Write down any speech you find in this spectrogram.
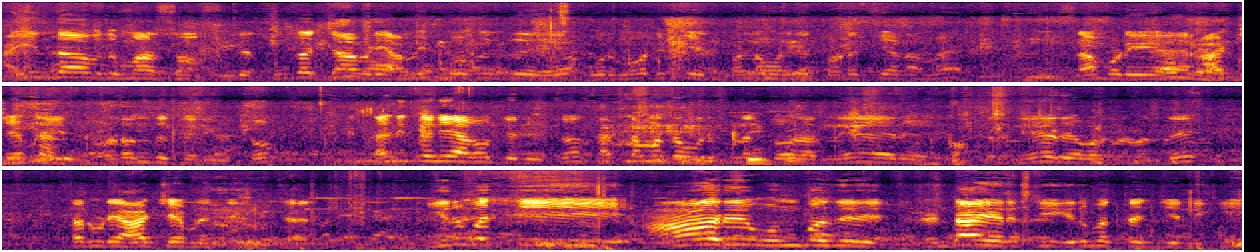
ஐந்தாவது மாதம் இந்த சுங்கச்சாவடி அமைப்பு வந்து ஒரு நோட்டிஃபிகேஷன் பண்ண உடனே தொடர்ச்சியாக நம்ம நம்முடைய ஆட்சேபனை தொடர்ந்து தெரிவித்தோம். தனித்தனியாகவும் தெரிவித்தோம். சட்டமன்ற உறுப்பினர் தோழர் நேரு நேரு அவர்கள் வந்து தன்னுடைய ஆட்சேபனை தெரிவித்தார். இருபத்தி ஆறு ஒன்பது ரெண்டாயிரத்தி இருபத்தஞ்சு இன்னைக்கு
